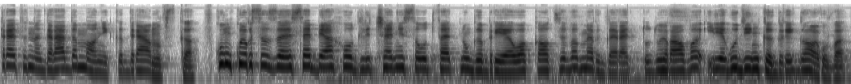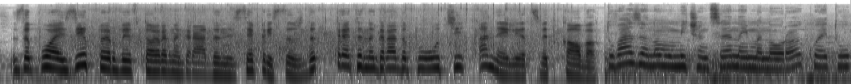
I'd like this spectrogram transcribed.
трета награда Моника Драновска. В конкурса за есе бяха отличени съответно Габриела Коцева, Маргарет Тодорова и Ягодинка Григорова. За поезия първа и втора награда не се присъждат, трета награда получи Анелия Цветкова. Това е за едно момиченце на име Нора, което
